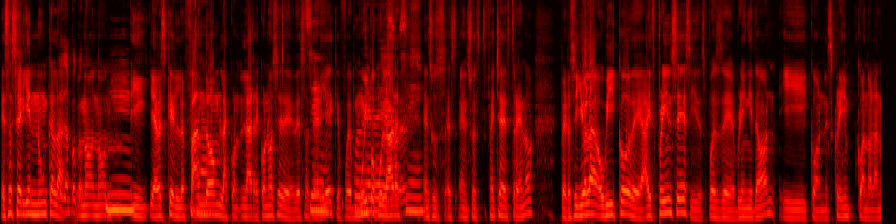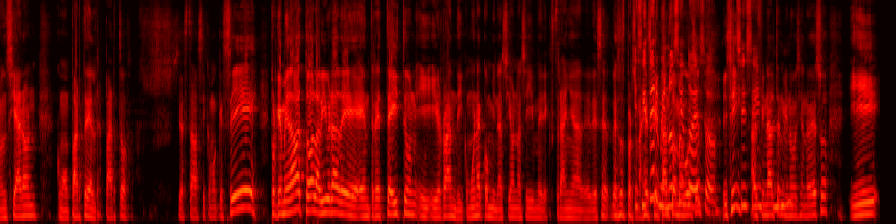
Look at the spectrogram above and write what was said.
Esa serie nunca la... Yo tampoco. No, no, Mm. Y ya ves que el fandom la, con- la reconoce de, de esa Sí, serie, que fue muy popular sí. en, sus, en su fecha de estreno. Pero sí, yo la ubico de Ice Princess y después de Bring It On. Y con Scream, cuando la anunciaron como parte del reparto, ya estaba así como que sí. Porque me daba toda la vibra de entre Tatum y, y Randy, como una combinación así medio extraña de, de ese- de esos personajes que terminó tanto me siendo gustan. eso. Y sí, Sí, sí. al final terminó siendo eso. Y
